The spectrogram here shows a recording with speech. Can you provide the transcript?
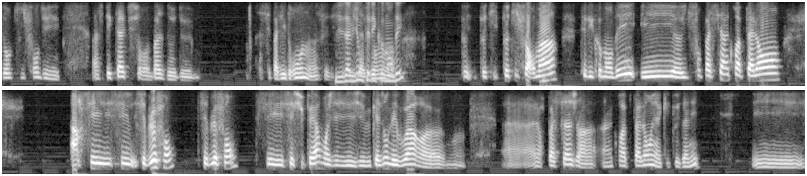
Donc ils font du, un spectacle sur base de, de c'est pas des drones, hein, c'est des avions, des télécommandés? Petit petit format télécommandé et euh, ils sont passés à Incroyable Talent. Alors c'est c'est bluffant, c'est bluffant, c'est super. Moi j'ai eu l'occasion de les voir euh, à leur passage à, Incroyable Talent il y a quelques années. Et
